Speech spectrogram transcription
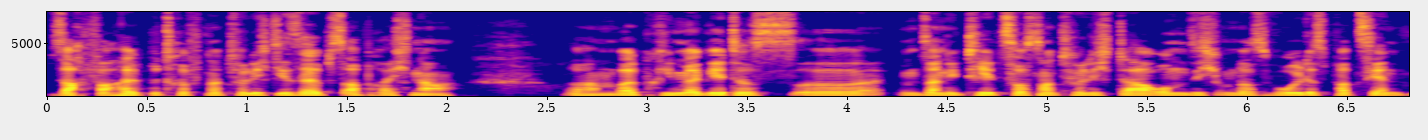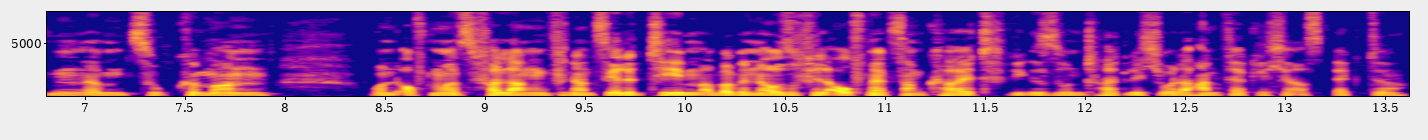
Sachverhalt betrifft natürlich die Selbstabrechner. Ähm, weil primär geht es äh, im Sanitätshaus natürlich darum, sich um das Wohl des Patienten ähm, zu kümmern. Und oftmals verlangen finanzielle Themen aber genauso viel Aufmerksamkeit wie gesundheitliche oder handwerkliche Aspekte.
